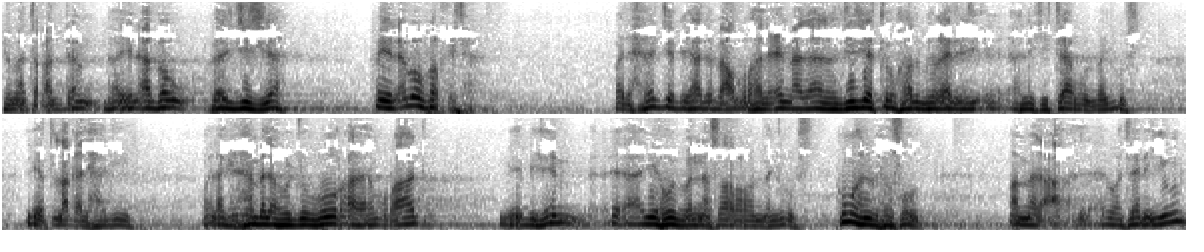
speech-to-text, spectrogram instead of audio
كما تقدم فإن أبوا فالجزية فإن أبوا فالقتال قد احتج بهذا بعض أهل العلم على أن الجزية تؤخذ من غير أهل الكتاب والمجوس لإطلاق الحديث ولكن حمله الجمهور على المراد بهم اليهود والنصارى والمجوس. هم أهل الحصول. أما الوثنيون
